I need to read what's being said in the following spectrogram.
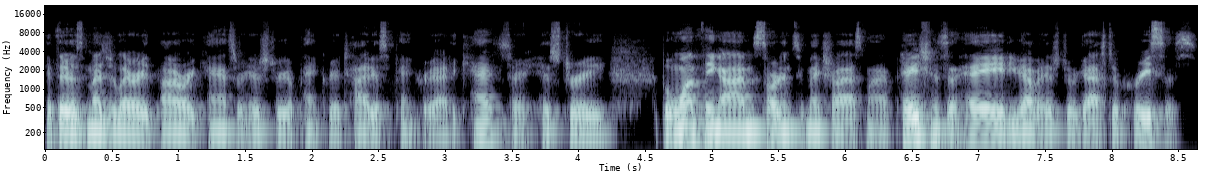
if there's medullary thyroid cancer history or pancreatitis pancreatic cancer history. But one thing i'm starting to make sure i ask my patients is hey do you have a history of gastroparesis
